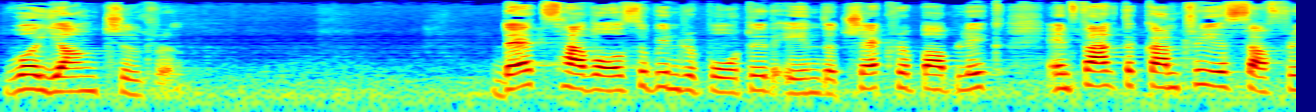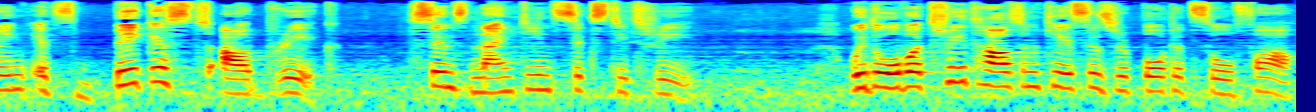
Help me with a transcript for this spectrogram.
were young children. Deaths have also been reported in the Czech Republic. In fact, the country is suffering its biggest outbreak since 1963 with over 3,000 cases reported so far.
